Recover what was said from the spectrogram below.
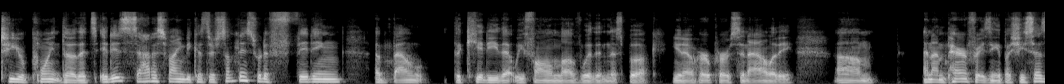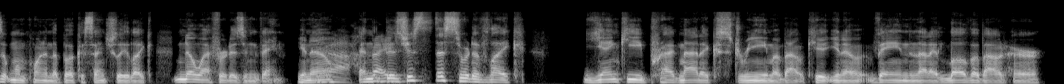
to your point though, that's it is satisfying because there's something sort of fitting about the kitty that we fall in love with in this book, you know, her personality. Um, and I'm paraphrasing it, but she says at one point in the book essentially like no effort is in vain, you know? Yeah, and right. there's just this sort of like Yankee pragmatic stream about you know, vein that I love about her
